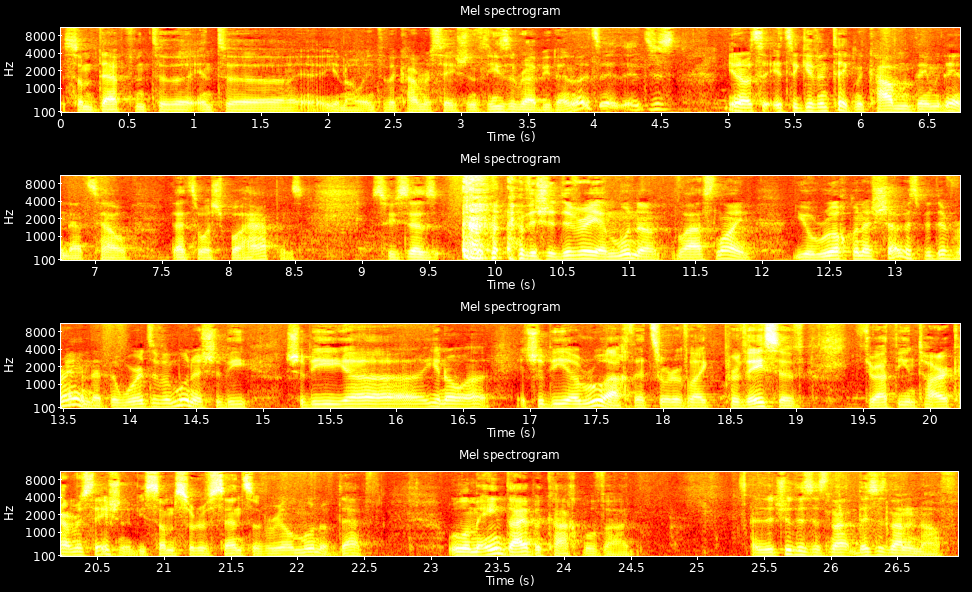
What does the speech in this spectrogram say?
some depth into the into you know into the conversations. He's the rebbe then. It's, it's just you know, it's a, it's a give and take. And that's how that's Ashpa happens. So he says, "V'shedivrei amuna." Last line, "Yuruach ben Hasheves b'divreim." That the words of amuna should be should be uh, you know uh, it should be a ruach that's sort of like pervasive throughout the entire conversation. It'd be some sort of sense of real moon of depth. Ulam ein dai b'kach bulvad. And the truth is, it's not. This is not enough.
